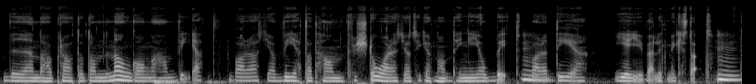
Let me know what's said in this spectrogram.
vi ändå har pratat om det någon gång och han vet. Bara att jag vet att han förstår att jag tycker att någonting är jobbigt. Mm. Bara det ger ju väldigt mycket stöd. Mm,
